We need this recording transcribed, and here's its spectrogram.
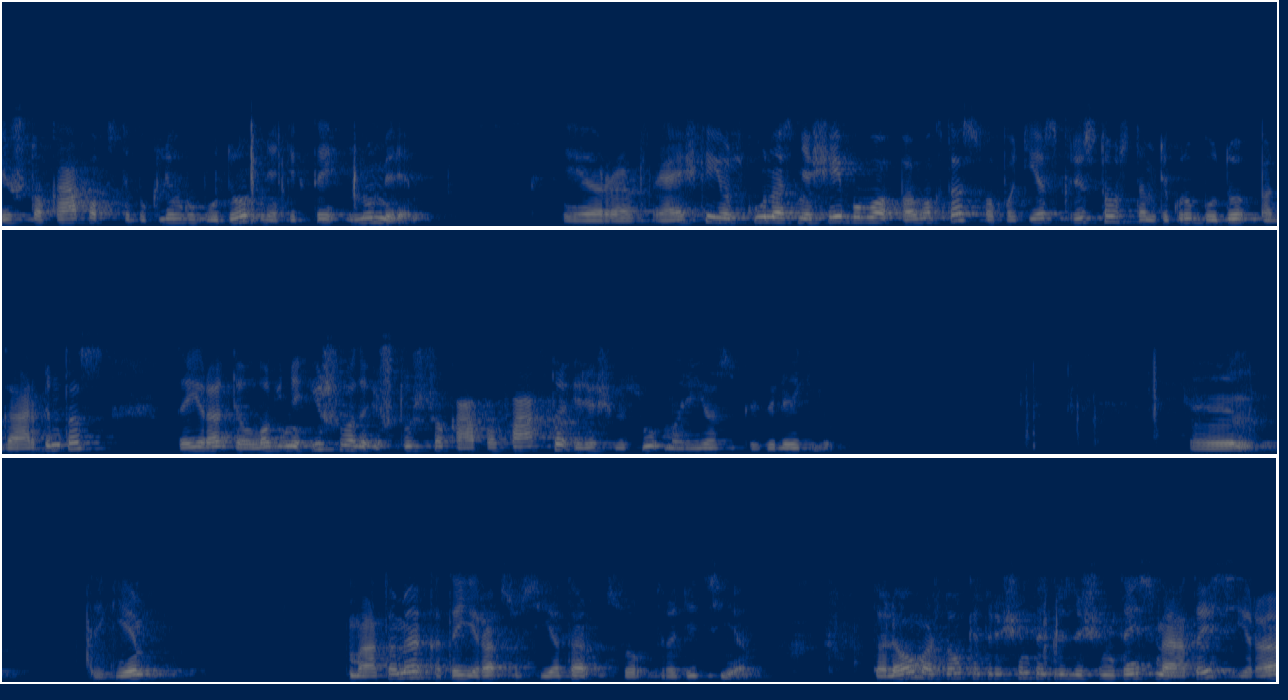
iš to kapo stebuklingų būdų, ne tik tai numirė. Ir reiškia, jos kūnas ne šiaip buvo pavoktas, o paties Kristaus tam tikrų būdų pagarbintas. Tai yra teologinė išvada iš tuščio kapo fakto ir iš visų Marijos privilegijų. E, taigi, matome, kad tai yra susijęta su tradicija. Toliau maždaug 430 metais yra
